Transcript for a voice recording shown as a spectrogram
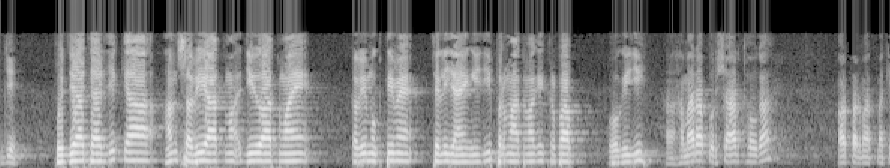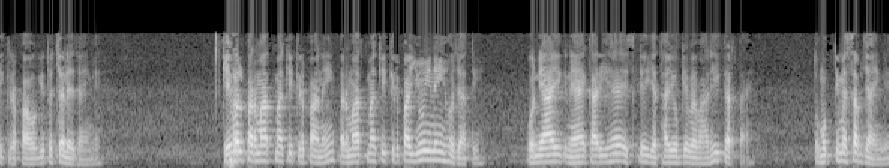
जी। पूज्याचार्य जी क्या हम सभी आत्मा जीव आत्माएँ कभी मुक्ति में चली जाएँगी जी परमात्मा की कृपा होगी जी। हाँ, हमारा पुरुषार्थ होगा और परमात्मा की कृपा होगी तो चले जाएँगे। केवल परमात्मा की कृपा नहीं परमात्मा की कृपा यूँ ही नहीं हो जाती। वो न्याय न्यायकारी है इसलिए यथा योग्य व्यवहार ही करता है। तो मुक्ति में सब जाएँगे।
